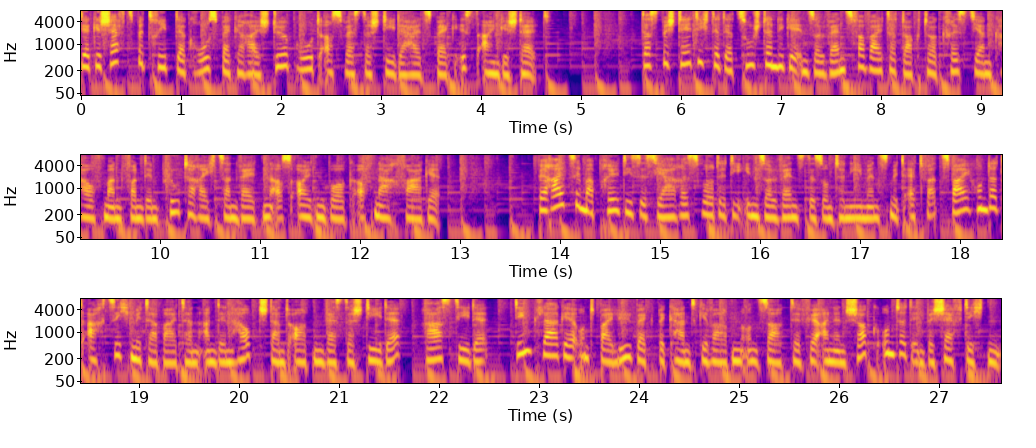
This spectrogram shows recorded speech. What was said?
Der Geschäftsbetrieb der Großbäckerei Störbrot aus Westerstede-Halsbeck ist eingestellt. Das bestätigte der zuständige Insolvenzverwalter Dr. Christian Kaufmann von den Pluter Rechtsanwälten aus Oldenburg auf Nachfrage. Bereits im April dieses Jahres wurde die Insolvenz des Unternehmens mit etwa 280 Mitarbeitern an den Hauptstandorten Westerstede, Rastede, Dinklage und bei Lübeck bekannt geworden und sorgte für einen Schock unter den Beschäftigten.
